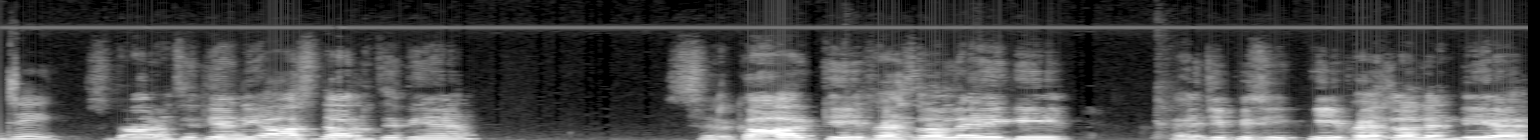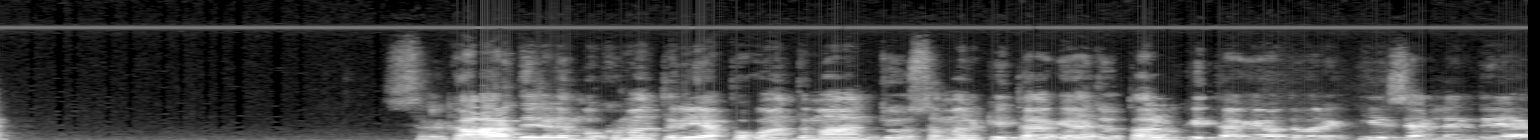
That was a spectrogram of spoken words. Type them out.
ਜੀ ਸਧਾਰਨ ਸਥਿਤੀਆਂ ਨਹੀਂ ਅਸਾਧਾਰਨ ਸਥਿਤੀਆਂ। ਸਰਕਾਰ ਕੀ ਫੈਸਲਾ ਲਏਗੀ ਐਜੀਪੀਸੀ ਕੀ ਫੈਸਲਾ ਲੈਂਦੀ ਹੈ ਸਰਕਾਰ ਦੇ ਜਿਹੜੇ ਮੁੱਖ ਮੰਤਰੀ ਹੈ ਭਗਵੰਤ ਮਾਨ ਜੋ ਸਮਨ ਕੀਤਾ ਗਿਆ ਜੋ ਤਲਬ ਕੀਤਾ ਗਿਆ ਉਹਦੇ ਬਾਰੇ ਕੀ ਸਟੈਂਡ ਲੈਂਦੇ ਆ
